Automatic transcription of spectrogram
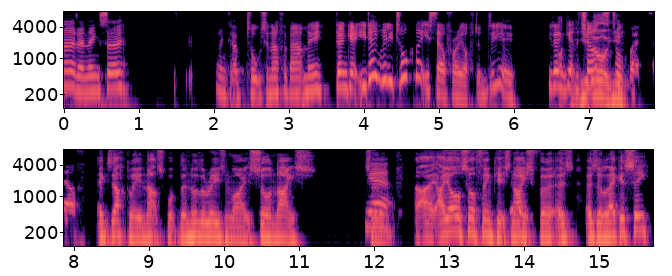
I don't think so. I think I've talked enough about me. Don't get you don't really talk about yourself very often, do you? You don't get the chance know, to talk you, about yourself. Exactly, and that's what another reason why it's so nice. To, yeah. I, I also think it's nice for as as a legacy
